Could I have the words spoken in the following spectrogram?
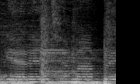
get into my bed.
